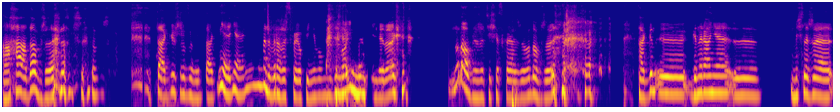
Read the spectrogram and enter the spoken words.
Aha, dobrze, dobrze, dobrze. Tak, już rozumiem, tak. Nie, nie, nie będę wyrażać swojej opinii, bo mówimy o innym filmie, tak? No dobrze, że ci się skojarzyło, dobrze. tak, y, generalnie y, myślę, że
